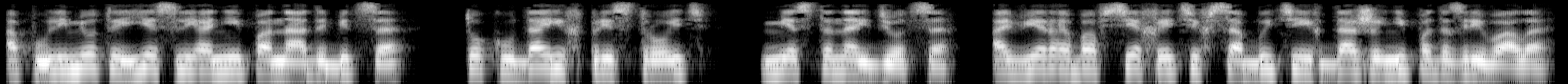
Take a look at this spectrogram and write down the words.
а пулеметы если они понадобятся, то куда их пристроить, место найдется. А Вера обо всех этих событиях даже не подозревала.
